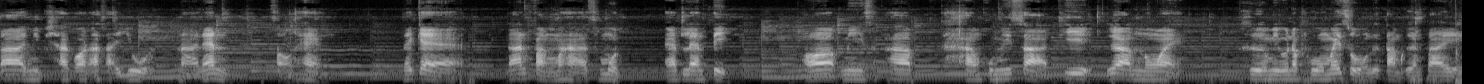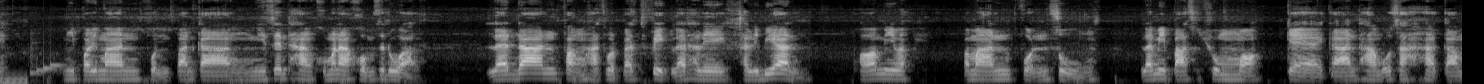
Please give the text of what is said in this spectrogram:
ใต้มีประชากรอาศัยอยู่หนาแน่น 2 แห่ง ได้แก่ด้านฝั่งมหาสมุทรแอตแลนติก เพราะมีสภาพทางภูมิศาสตร์ที่เอื้ออำนวย คือมีอุณหภูมิไม่สูงหรือต่ำเกินไป มีปริมาณฝนปานกลาง มีเส้นทางคมนาคมสะดวก และด้านฝั่งมหาสมุทรแปซิฟิก และทะเลแคริบเบียน เพราะมีประมาณฝนสูง และมีปลาชุมเหมาะแก่การทำอุตสาหกรรม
